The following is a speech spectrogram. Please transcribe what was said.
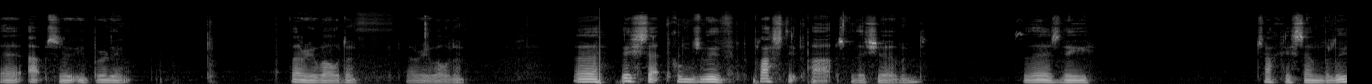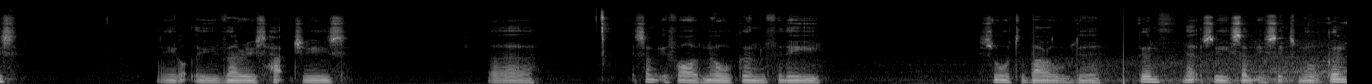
They're absolutely brilliant. Very well done. Very well done. Uh, this set comes with plastic parts for the Shermans. So there's the track assemblies. And you've got the various hatches. Uh, 75mm gun for the shorter barreled uh, gun. That's the 76mm gun.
